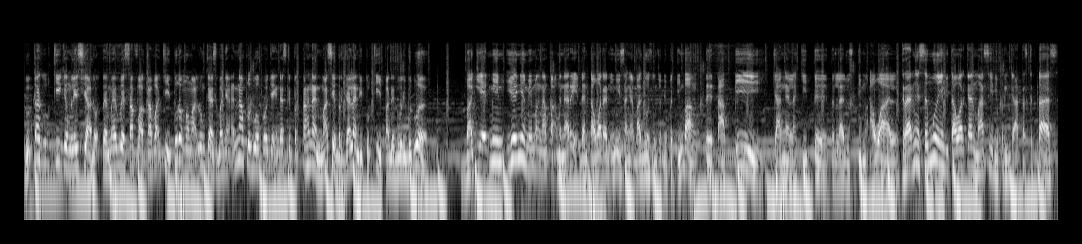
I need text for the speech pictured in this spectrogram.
Duta Turki ke Malaysia, Dr. Merve Safa Kavakci turut memaklumkan sebanyak 62 projek industri pertahanan masih berjalan di Turki pada 2002. Bagi admin, ianya memang nampak menarik dan tawaran ini sangat bagus untuk dipertimbang. Tetapi, janganlah kita terlalu steam awal kerana semua yang ditawarkan masih di peringkat atas kertas.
